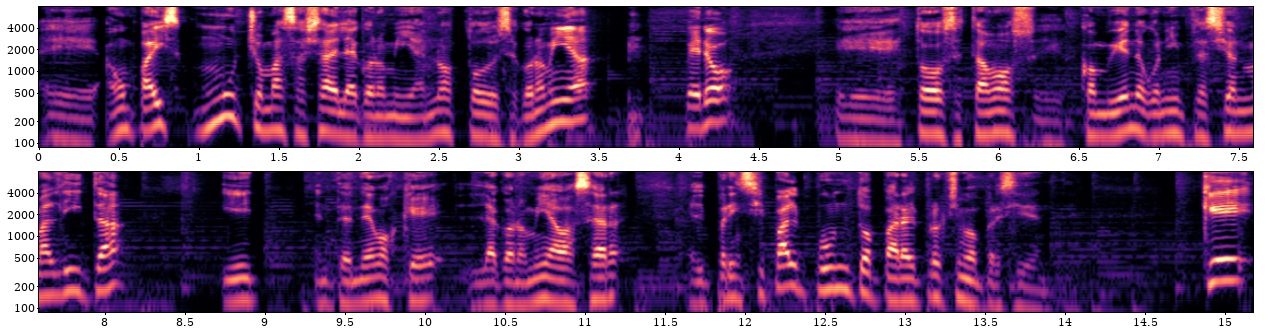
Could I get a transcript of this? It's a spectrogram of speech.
eh, a un país mucho más allá de la economía. No todo es economía, pero eh, todos estamos conviviendo con inflación maldita y entendemos que la economía va a ser el principal punto para el próximo presidente. ¿Qué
